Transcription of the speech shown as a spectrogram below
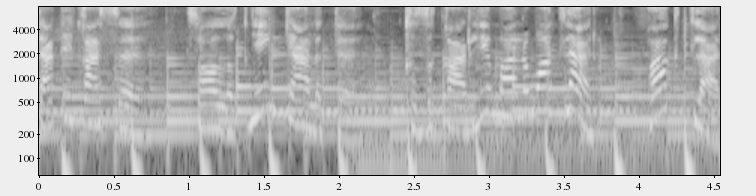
Daqiqasi soliqning kaliti qiziqarli ma'lumotlar faktlar.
